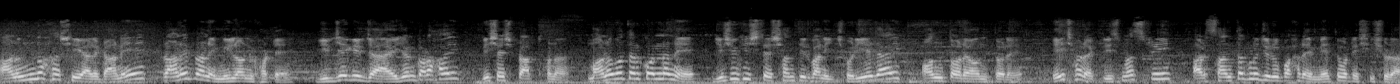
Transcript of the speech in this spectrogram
আনন্দ, হাসি আর গানে প্রাণে প্রাণে মিলন ঘটে। গির্জা গির্জা আয়োজন করা হয় বিশেষ প্রার্থনা। মানবতার কল্যাণে যীশু খ্রিস্টের শান্তির বাণী ছড়িয়ে যায় অন্তরে অন্তরে। এছাড়া ক্রিসমাস ট্রি আর সান্তাক্লুজের উপহারে মেতে ওঠে শিশুরা।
